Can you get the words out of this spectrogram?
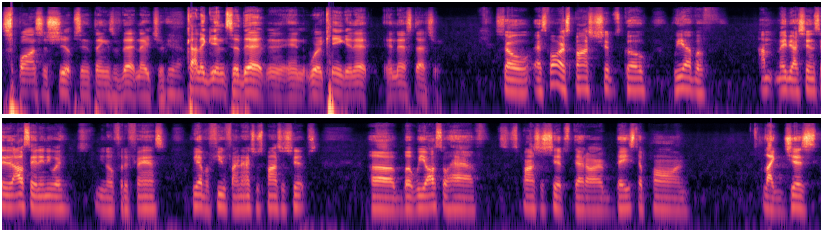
sponsorships and things of that nature. Yeah. Kind of getting to that and, and where King in that in that stature. So as far as sponsorships go, we have a. I'm, maybe I shouldn't say that. I'll say it anyway. You know, for the fans, we have a few financial sponsorships, uh, but we also have sponsorships that are based upon, like just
